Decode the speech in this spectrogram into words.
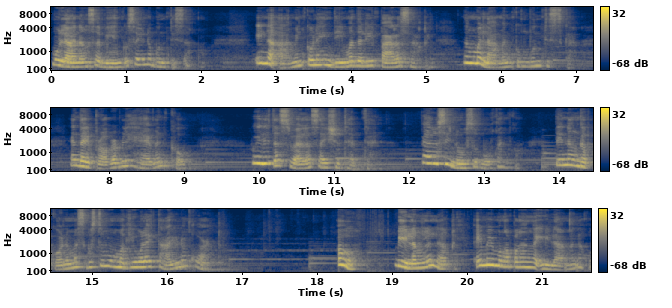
mula nang sabihin ko sa'yo na buntis ako. Inaamin ko na hindi madali para sa akin nang malaman kong buntis ka and I probably haven't coped with it as well as I should have done. Pero sinusubukan ko. Tinanggap ko na mas gusto mong maghiwalay tayo ng kwarto. Oh, bilang lalaki ay may mga pangangailangan ako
